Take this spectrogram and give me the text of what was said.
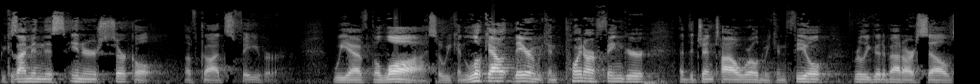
because I'm in this inner circle of God's favor. We have the law, so we can look out there and we can point our finger at the Gentile world and we can feel really good about ourselves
